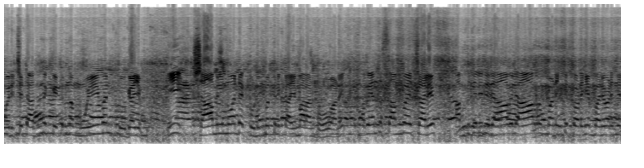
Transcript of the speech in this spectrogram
പൊരിച്ചിട്ട് നിന്ന് കിട്ടുന്ന മുഴുവൻ തുകയും ഈ ഷാമിൽ മോന്റെ കുടുംബത്തിന് കൈമാറാൻ പോവുകയാണ്. അപ്പോൾ എന്ത് സംഭവിച്ചാൽ അബ്ദുൽ ജലീൽ രാവിലെ ആറ് മണിക്ക് തുടങ്ങിയ പരിപാടി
